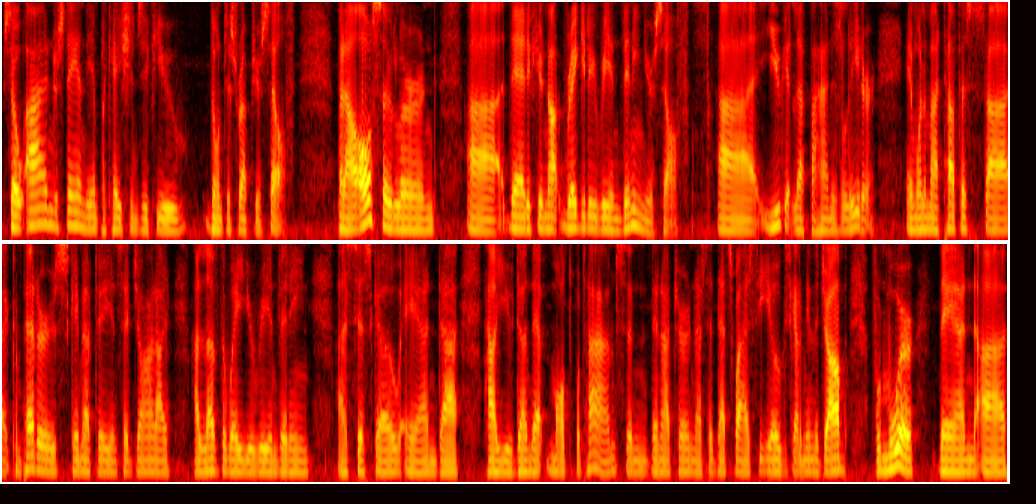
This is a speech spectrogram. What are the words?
So I understand the implications if you don't disrupt yourself. But I also learned uh, that if you're not regularly reinventing yourself, uh, you get left behind as a leader. And one of my toughest uh, competitors came up to me and said, John, I, I love the way you're reinventing uh, Cisco and uh, how you've done that multiple times. And then I turned and I said, that's why a CEO has got to be in the job for more than uh,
